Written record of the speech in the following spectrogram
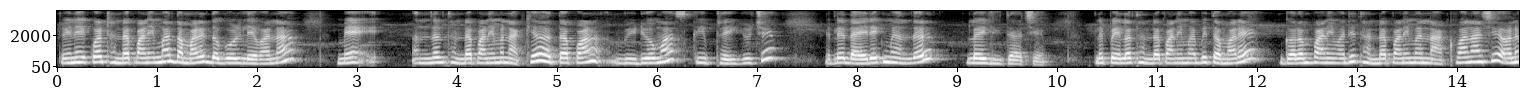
તો એને એકવાર ઠંડા પાણીમાં તમારે દબોળી લેવાના. મેં અંદર ઠંડા પાણીમાં નાખ્યા હતા પણ વિડીયોમાં સ્કીપ થઈ ગયું છે. એટલે ડાયરેક્ટ મેં અંદર લઈ લીધા છે. એટલે પહેલાં ઠંડા પાણીમાં બી તમારે ગરમ પાણીમાંથી ઠંડા પાણીમાં નાખવાના છે અને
